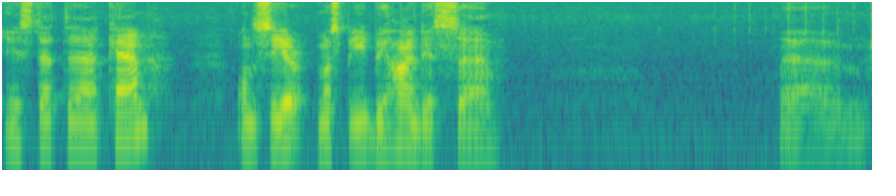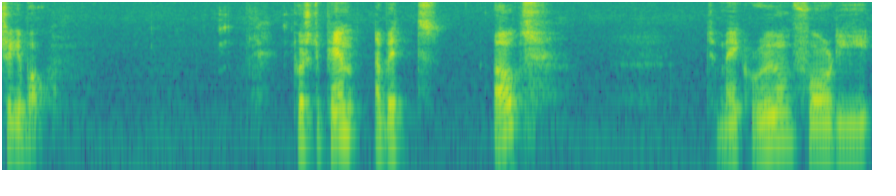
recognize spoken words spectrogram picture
is that the cam on the sear must be behind this um, um, trigger ball. Push the pin a bit out to make room for the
